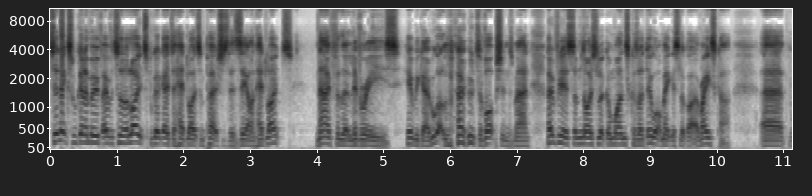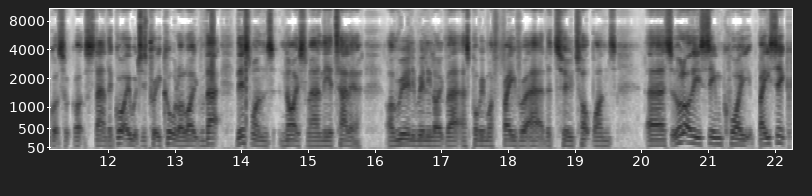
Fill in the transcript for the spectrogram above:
So next we're going to move over to the lights. We're going to go to headlights and purchase the Xenon headlights now for the liveries. Here we go. We've got loads of options, man. Hopefully there's some nice looking ones because I do want to make this look like a race car. Uh, we've got, got standard Grotti, which is pretty cool. I like that. This one's nice, man. The Italia. I really, really like that. That's probably my favourite out of the two top ones. Uh, so a lot of these seem quite basic,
